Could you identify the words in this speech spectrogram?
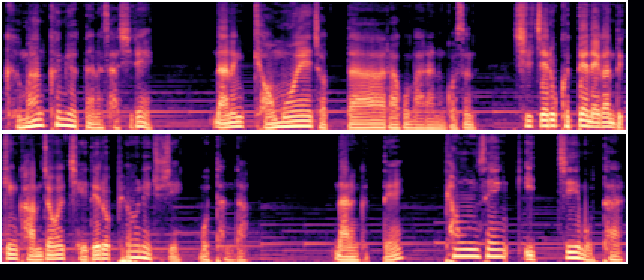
그만큼이었다는 사실에 나는 겸허해졌다라고 말하는 것은 실제로 그때 내가 느낀 감정을 제대로 표현해주지 못한다. 나는 그때 평생 잊지 못할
